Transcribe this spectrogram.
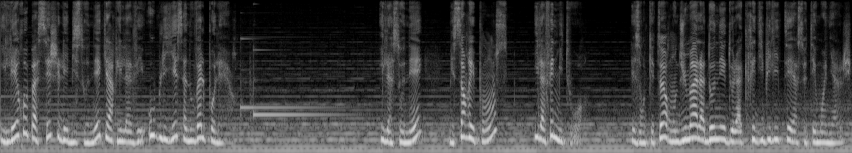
il est repassé chez les Bissonnets car il avait oublié sa nouvelle polaire. Il a sonné, mais sans réponse, il a fait demi-tour. Les enquêteurs ont du mal à donner de la crédibilité à ce témoignage.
